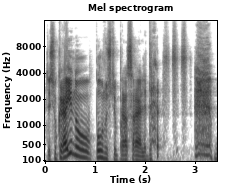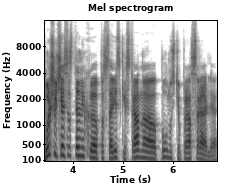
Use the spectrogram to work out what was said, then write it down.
То есть Украину полностью просрали, да? Большую часть остальных э, постсоветских стран э, полностью просрали.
